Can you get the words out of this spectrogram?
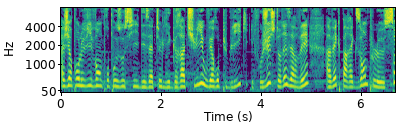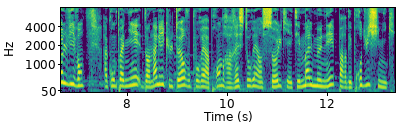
Agir pour le vivant propose aussi des ateliers gratuits ouverts au public. Il faut juste réserver avec par exemple le sol vivant. Accompagné d'un agriculteur, vous pourrez apprendre à restaurer un sol qui a été malmené par des produits chimiques.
